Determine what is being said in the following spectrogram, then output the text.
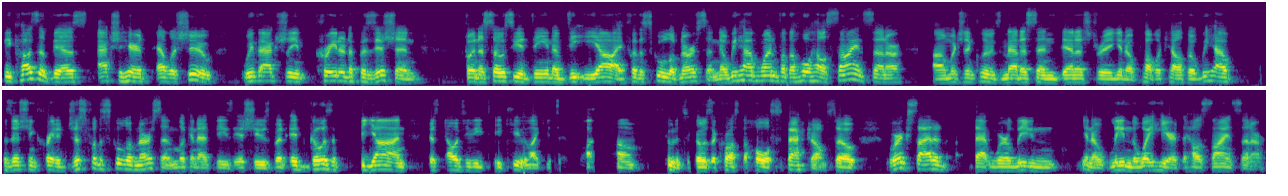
because of this, actually here at LSU, we've actually created a position for an associate dean of DEI for the School of Nursing. Now we have one for the whole health science center, um, which includes medicine, dentistry, you know, public health, but we have a position created just for the School of Nursing looking at these issues, but it goes beyond just LGBTQ, like you said, plus um, students. It goes across the whole spectrum. So we're excited that we're leading, you know, leading the way here at the Health Science Center.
